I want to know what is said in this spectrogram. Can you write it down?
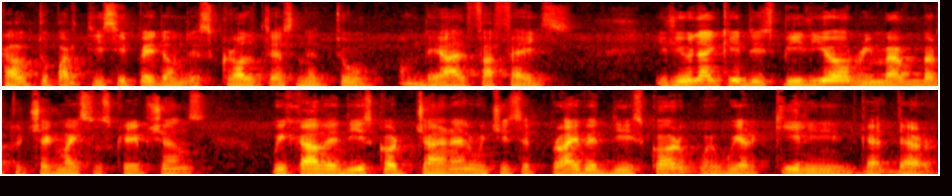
how to participate on the Scroll testnet 2 on the alpha phase. If you liked this video, remember to check my subscriptions we have a Discord channel, which is a private Discord where we are killing it get there.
